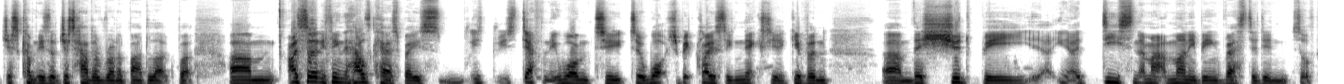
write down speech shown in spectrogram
just companies that just had a run of bad luck. But um, I certainly think the healthcare space is, is, definitely one to to watch a bit closely next year, given um, there should be you know a decent amount of money being invested in sort of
